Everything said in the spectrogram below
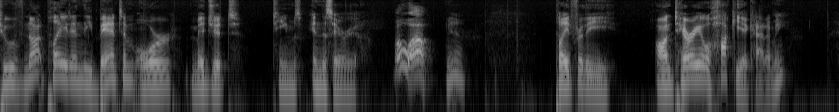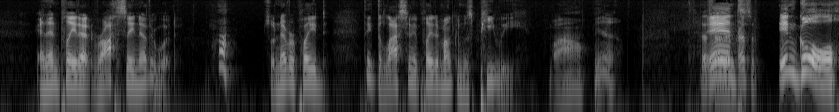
to have not played in the Bantam or Midget teams in this area. Oh, wow. Yeah. Played for the Ontario Hockey Academy and then played at Rothesay Netherwood. Huh. So never played, I think the last time he played at Moncton was Pee Wee. Wow. Yeah. That's And- impressive. in goal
